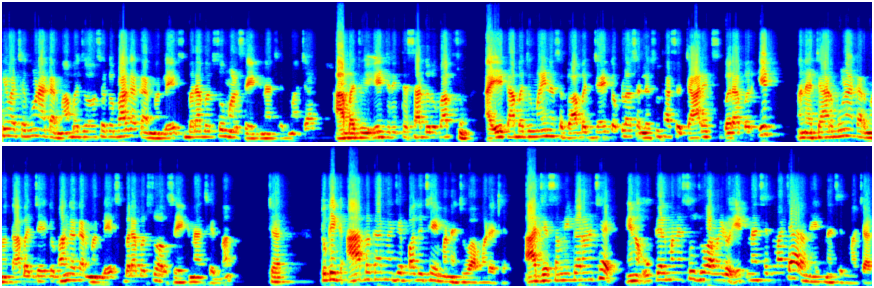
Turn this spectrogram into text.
કેવા છે? ગુણાકારમાં. આ બાજુ આવશે તો ભાગાકારમાં. એટલે એક્સ બરાબર શું મળશે? એકના છેદમાં ચાર. આ બાજુ એ જ રીતે સાદું રૂપ આપશું. આ એક આ બાજુ માઇનસ હતો, આ બાજુ જાય તો પ્લસ. એટલે શું થશે? ચાર એક્સ બરાબર એક. અને ચાર ગુણાકારમાં તો જાય તો ભાંગાકારમાં. એટલે એક્સ બરાબર શું આવશે? એકના છેદમાં ચાર. તો કંઈક આ પ્રકારના જે પદ છે એ મને જોવા મળે છે. આ જે સમીકરણ છે, એનો ઉકેલ મને શું જોવા મળ્યો? એકના છેદમાં ચાર અને એકના છેદમાં ચાર.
